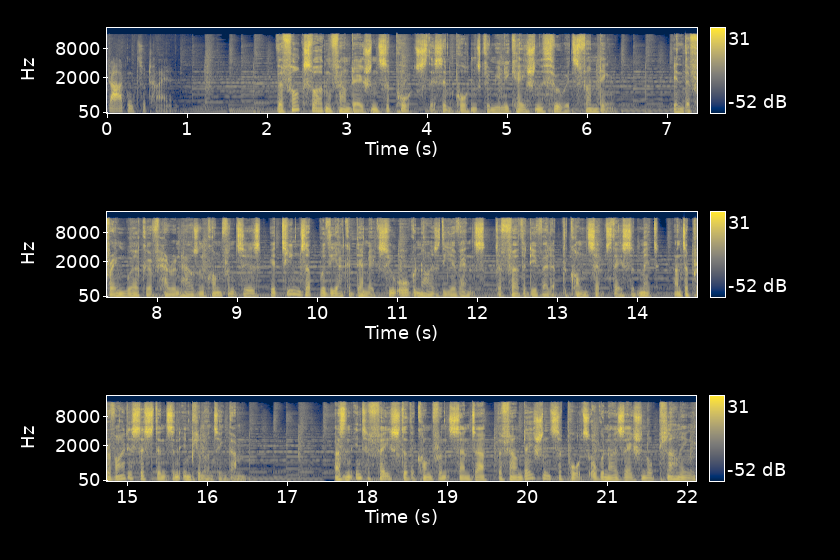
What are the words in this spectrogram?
Daten zu teilen. The Volkswagen Foundation supports this important communication through its funding. In the framework of Herrenhausen conferences, it teams up with the academics who organize the events to further develop the concepts they submit and to provide assistance in implementing them. As an interface to the conference center, the Foundation supports organizational planning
